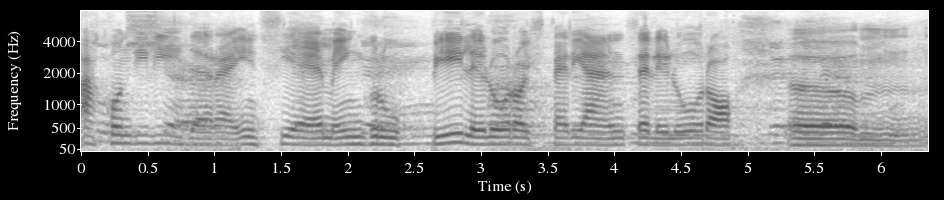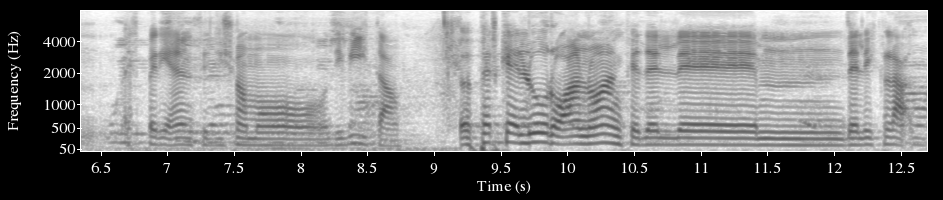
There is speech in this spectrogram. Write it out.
a condividere insieme in gruppi le loro esperienze, le loro ehm, esperienze diciamo di vita. Eh, Perché loro hanno anche delle, mh, delle cla-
